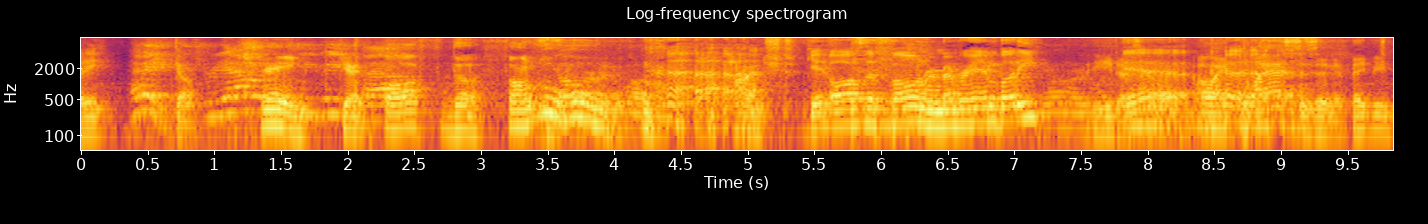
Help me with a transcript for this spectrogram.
Ready? Hey, Go. Shane, TV, get pal. off the phone. Ooh, ooh. punched. Get off the phone. Remember him, buddy? He does. Yeah. Oh, and glasses in it. Maybe.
